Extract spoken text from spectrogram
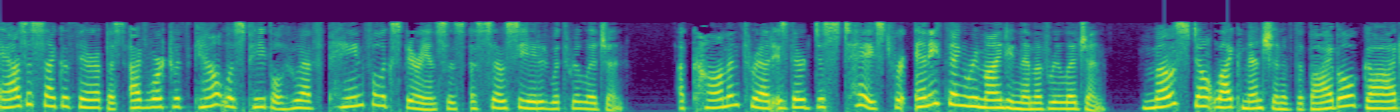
As a psychotherapist, I've worked with countless people who have painful experiences associated with religion. A common thread is their distaste for anything reminding them of religion. Most don't like mention of the Bible, God,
